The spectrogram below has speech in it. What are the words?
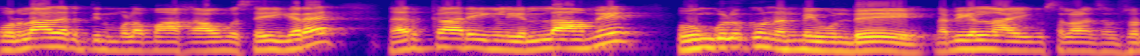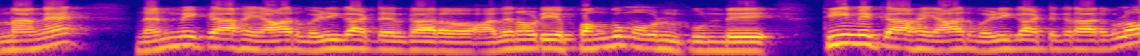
பொருளாதாரத்தின் மூலமாக அவங்க செய்கிற நற்காரியங்கள் எல்லாமே உங்களுக்கும் நன்மை உண்டு. நபிகள் நாயகம் சலாசம் சொன்னாங்க நன்மைக்காக யார் வழிகாட்டுகிறாரோ அதனுடைய பங்கும் அவர்களுக்கு உண்டு. தீமைக்காக யார் வழிகாட்டுகிறார்களோ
